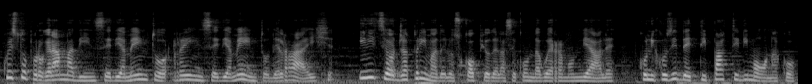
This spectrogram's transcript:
Questo programma di insediamento-reinsediamento del Reich iniziò già prima dello scoppio della Seconda Guerra Mondiale, con i cosiddetti patti di Monaco,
